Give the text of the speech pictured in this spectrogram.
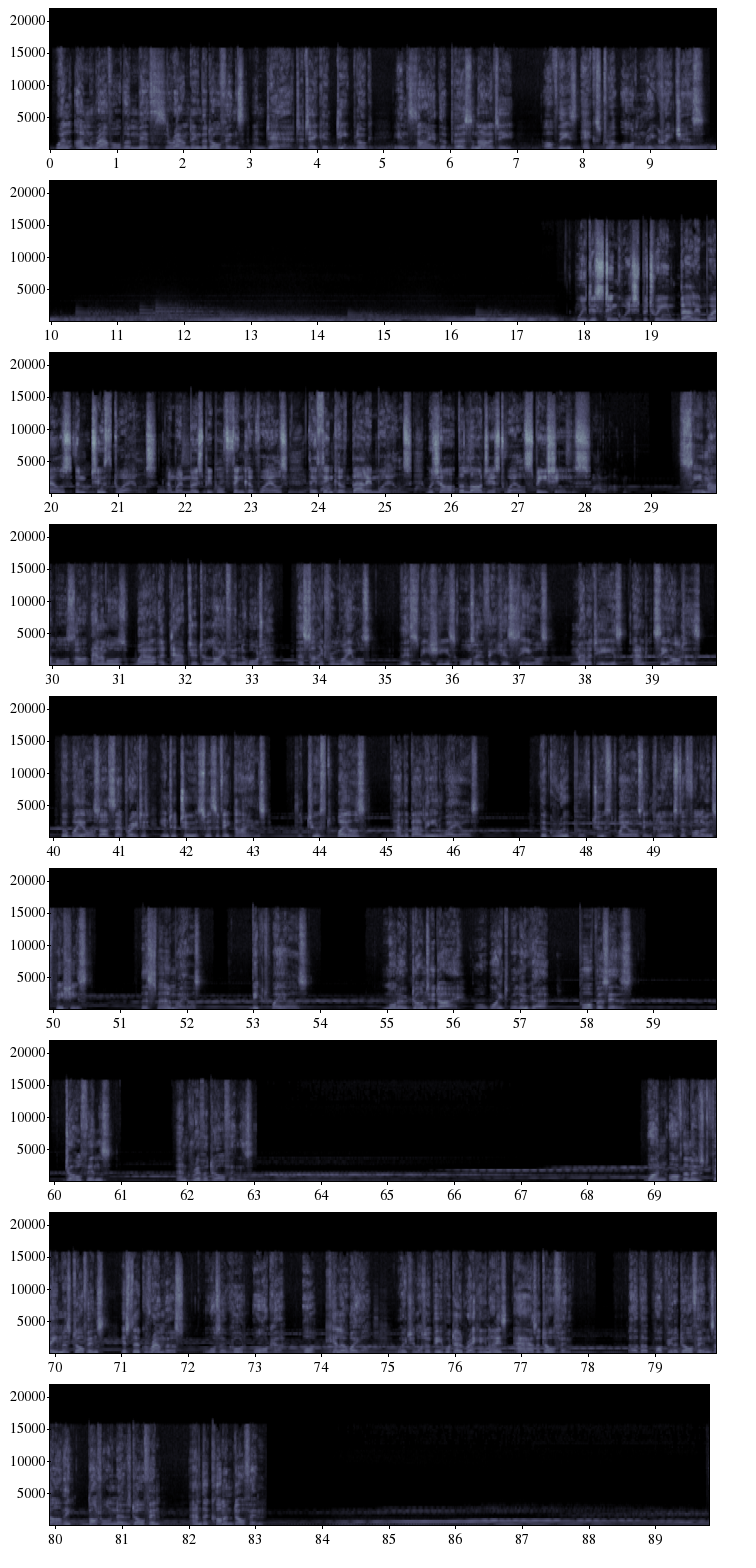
We'll unravel the myths surrounding the dolphins and dare to take a deep look inside the personality of these extraordinary creatures. We distinguish between baleen whales and toothed whales, and when most people think of whales, they think of baleen whales, which are the largest whale species. Sea mammals are animals well adapted to life in the water. Aside from whales, this species also features seals, manatees, and sea otters. The whales are separated into two specific kinds, the toothed whales and the baleen whales. The group of toothed whales includes the following species. The sperm whales, beaked whales, monodontidae or white beluga, porpoises, dolphins, and river dolphins. One of the most famous dolphins is the Grampus, also called orca or killer whale, which a lot of people don't recognize as a dolphin. Other popular dolphins are the bottlenose dolphin and the common dolphin.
